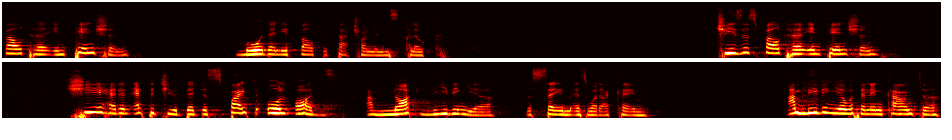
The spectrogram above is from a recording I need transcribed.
felt her intention more than he felt the touch on his cloak. Jesus felt her intention. She had an attitude that despite all odds, I'm not leaving here the same as what I came. I'm leaving here with an encounter.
